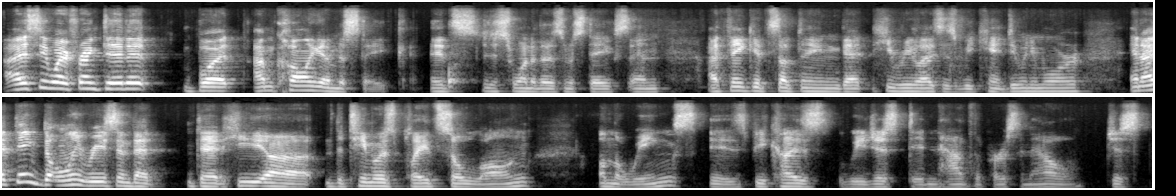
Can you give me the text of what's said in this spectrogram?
I, I see why Frank did it, but I'm calling it a mistake. It's just one of those mistakes, and I think it's something that he realizes we can't do anymore. And I think the only reason that that he uh the team has played so long on the wings is because we just didn't have the personnel. Just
